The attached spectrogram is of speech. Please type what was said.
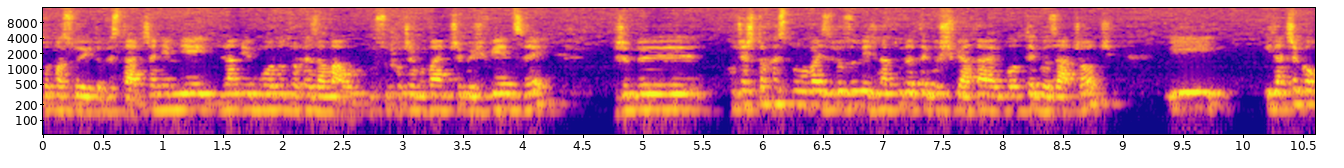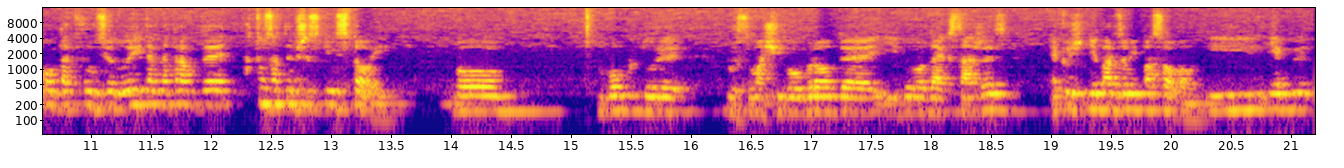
to pasuje i to wystarcza. Niemniej dla mnie było to trochę za mało. Po prostu potrzebowałem czegoś więcej, żeby chociaż trochę spróbować zrozumieć naturę tego świata, jakby od tego zacząć i, i dlaczego on tak funkcjonuje i tak naprawdę kto za tym wszystkim stoi. Bo Bóg, który po prostu ma siwą brodę i wygląda jak starzec, jakoś nie bardzo mi pasował. I jakby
